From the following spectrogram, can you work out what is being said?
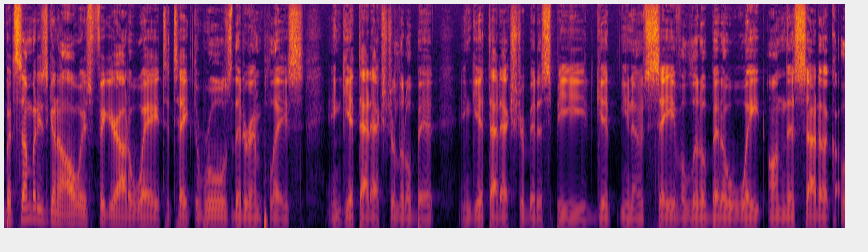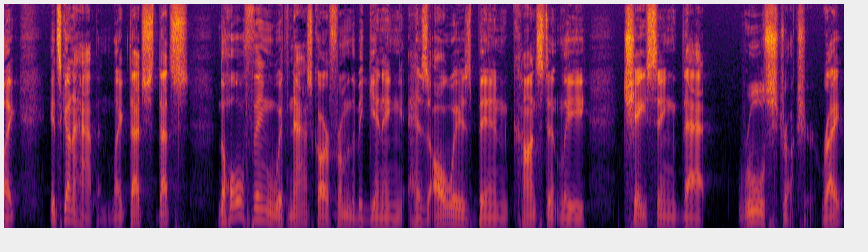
but somebody's going to always figure out a way to take the rules that are in place and get that extra little bit and get that extra bit of speed get you know save a little bit of weight on this side of the car like it's going to happen like that's that's the whole thing with NASCAR from the beginning has always been constantly chasing that rule structure right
